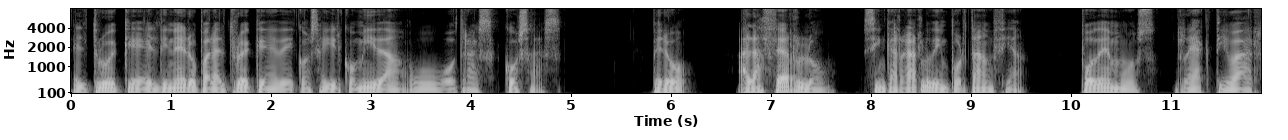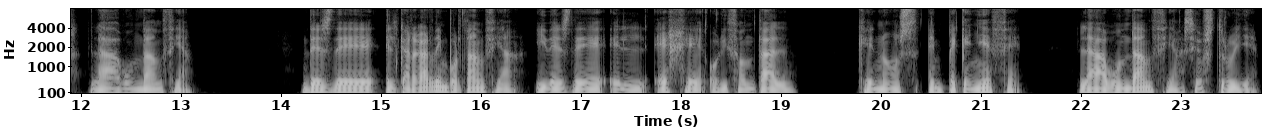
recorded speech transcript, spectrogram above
el trueque, el dinero para el trueque de conseguir comida u otras cosas. Pero al hacerlo sin cargarlo de importancia, podemos reactivar la abundancia. Desde el cargar de importancia y desde el eje horizontal que nos empequeñece, la abundancia se obstruye.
